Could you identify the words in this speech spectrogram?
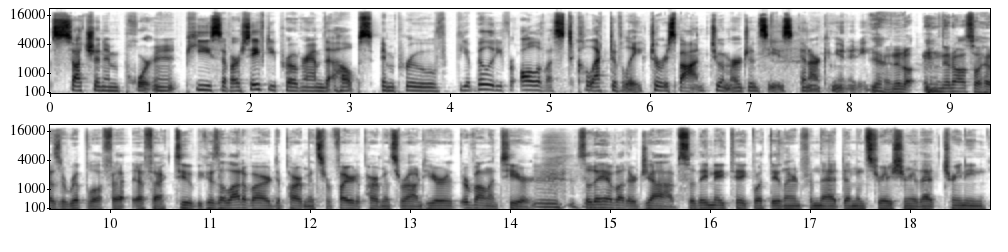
such an important piece of our safety program that helps improve the ability for all of us to collectively to respond to emergencies in our community. Yeah, and it it also has a ripple effect too because a lot of our departments or fire departments around here, they're volunteer. Mm-hmm. So they have other jobs. So they may take what they learned from that demonstration or that training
